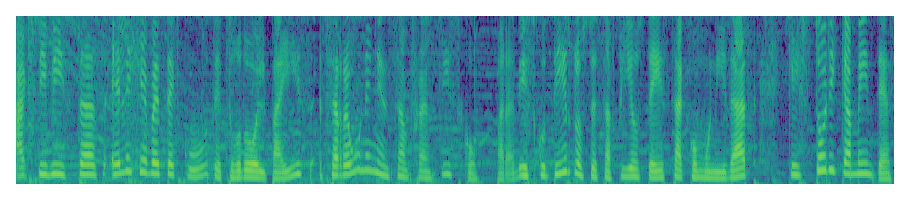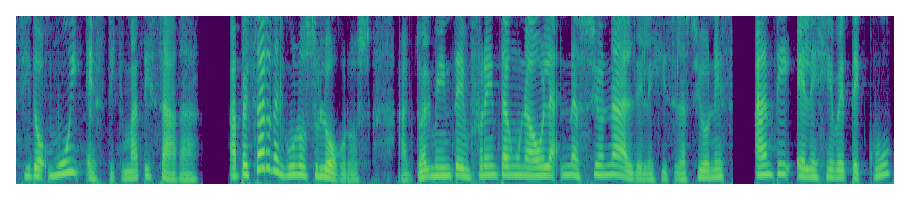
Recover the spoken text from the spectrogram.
Activistas LGBTQ de todo el país se reúnen en San Francisco para discutir los desafíos de esta comunidad que históricamente ha sido muy estigmatizada. A pesar de algunos logros, actualmente enfrentan una ola nacional de legislaciones anti-LGBTQ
